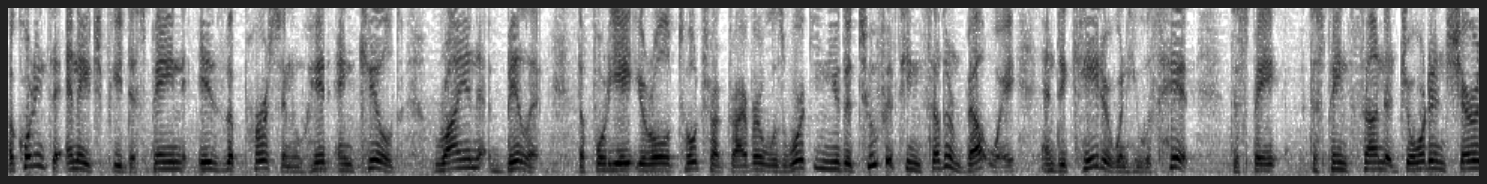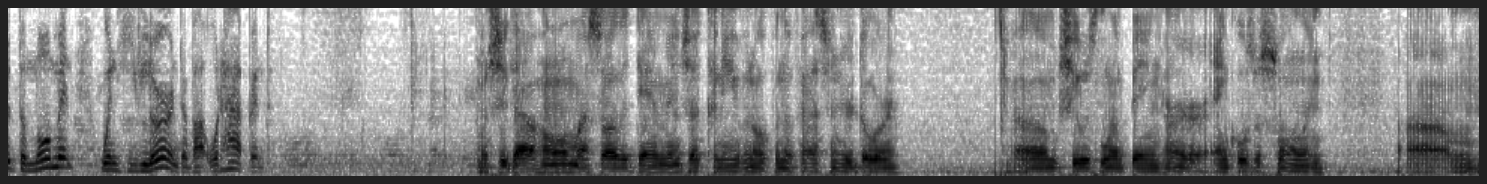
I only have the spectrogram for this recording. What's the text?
According to NHP, Despain is the person who hit and killed Ryan Billett. The 48-year-old tow truck driver was working near the 215 Southern Beltway and Decatur when he was hit. Despain, Despain's son, Jordan, shared the moment when he learned about what happened. When she got home, I saw the damage. I couldn't even open the passenger door. Um, she was limping. Her ankles were swollen. Um,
